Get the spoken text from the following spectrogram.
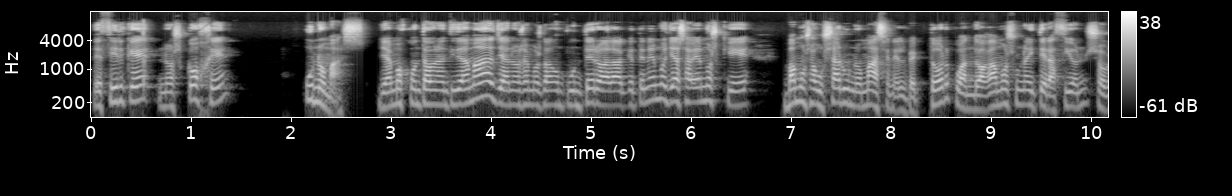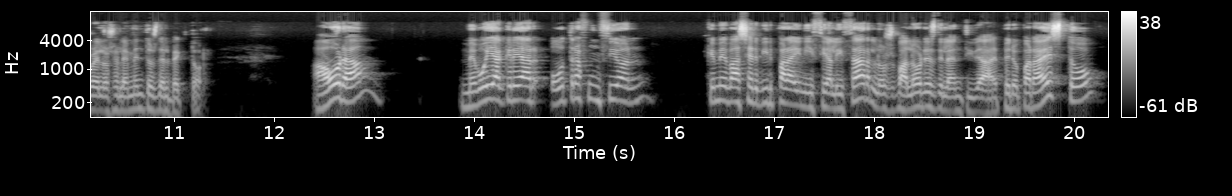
decir que nos coge uno más. Ya hemos contado una entidad más, ya nos hemos dado un puntero a la que tenemos, ya sabemos que vamos a usar uno más en el vector cuando hagamos una iteración sobre los elementos del vector. Ahora me voy a crear otra función que me va a servir para inicializar los valores de la entidad, pero para esto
